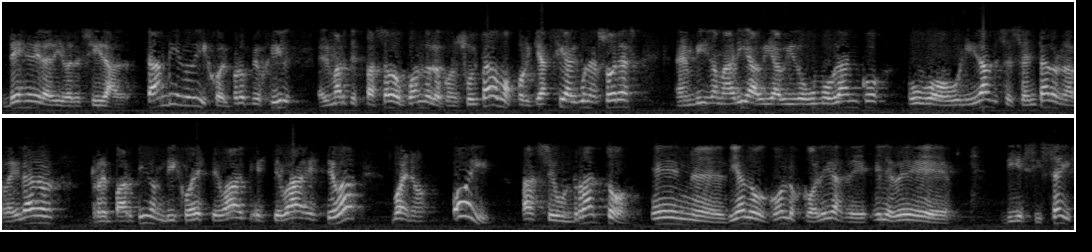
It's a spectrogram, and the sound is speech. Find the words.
desde la diversidad. También lo dijo el propio Gil el martes pasado cuando lo consultábamos porque hacía algunas horas en Villa María había habido humo blanco, hubo unidad, se sentaron, arreglaron, repartieron, dijo este va, este va, este va. Bueno, hoy hace un rato en eh, diálogo con los colegas de LB16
